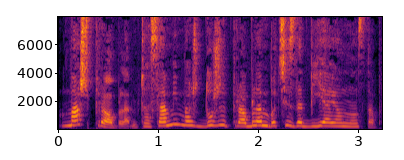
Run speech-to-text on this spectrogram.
masz problem. Czasami masz duży problem, bo cię zabijają non-stop.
